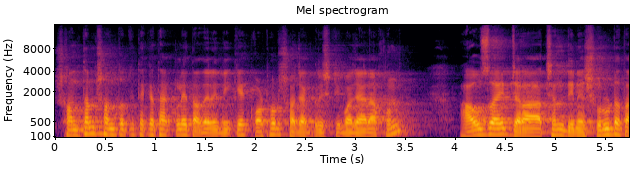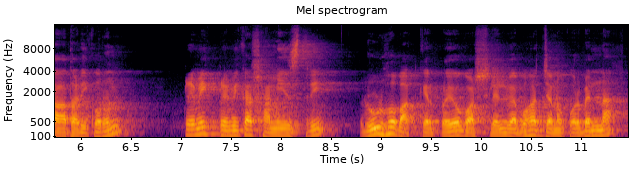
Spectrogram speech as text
সন্তান সন্ততি থেকে থাকলে তাদের এদিকে কঠোর সজাগ দৃষ্টি বজায় রাখুন। হাউস ওয়াইফ যারা আছেন, দিনের শুরুটা তাড়াতাড়ি করুন। প্রেমিক, প্রেমিকা, স্বামী, স্ত্রী, রূঢ় বাক্যের প্রয়োগ, অশ্লীল ব্যবহার যেন করবেন না।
